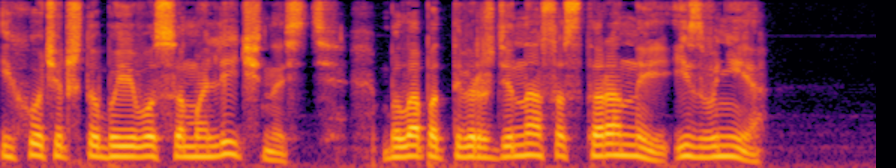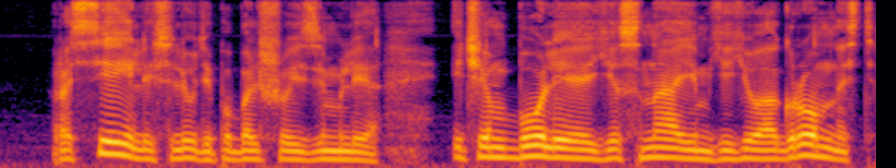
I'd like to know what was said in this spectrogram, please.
и хочет, чтобы его самоличность была подтверждена со стороны, извне. Рассеялись люди по большой земле, и чем более ясна им ее огромность,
